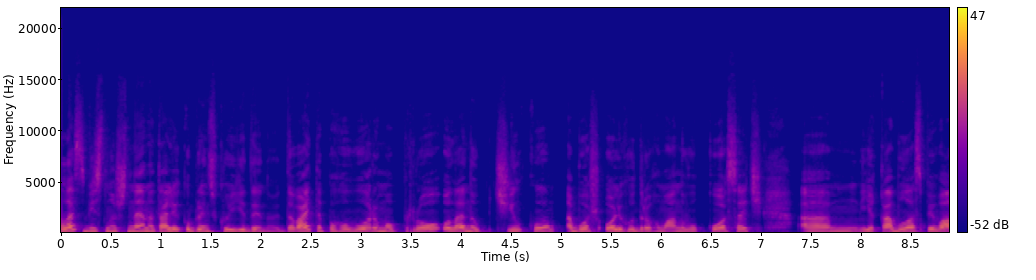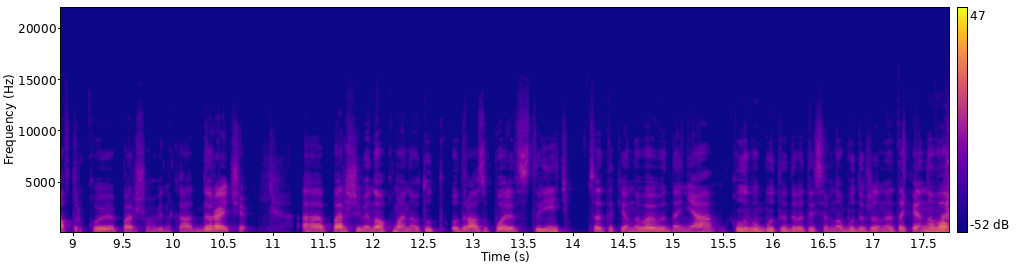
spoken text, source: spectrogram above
Але, звісно ж, не Наталію Кобринською єдиною. Давайте поговоримо про Олену Пчілку або ж Ольгу Драгоманову Косач, ем, яка була співавторкою першого вінка. До речі, е, перший вінок у мене тут одразу поряд стоїть. Це таке нове видання. Коли ви будете дивитися, воно буде вже не таке нове.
